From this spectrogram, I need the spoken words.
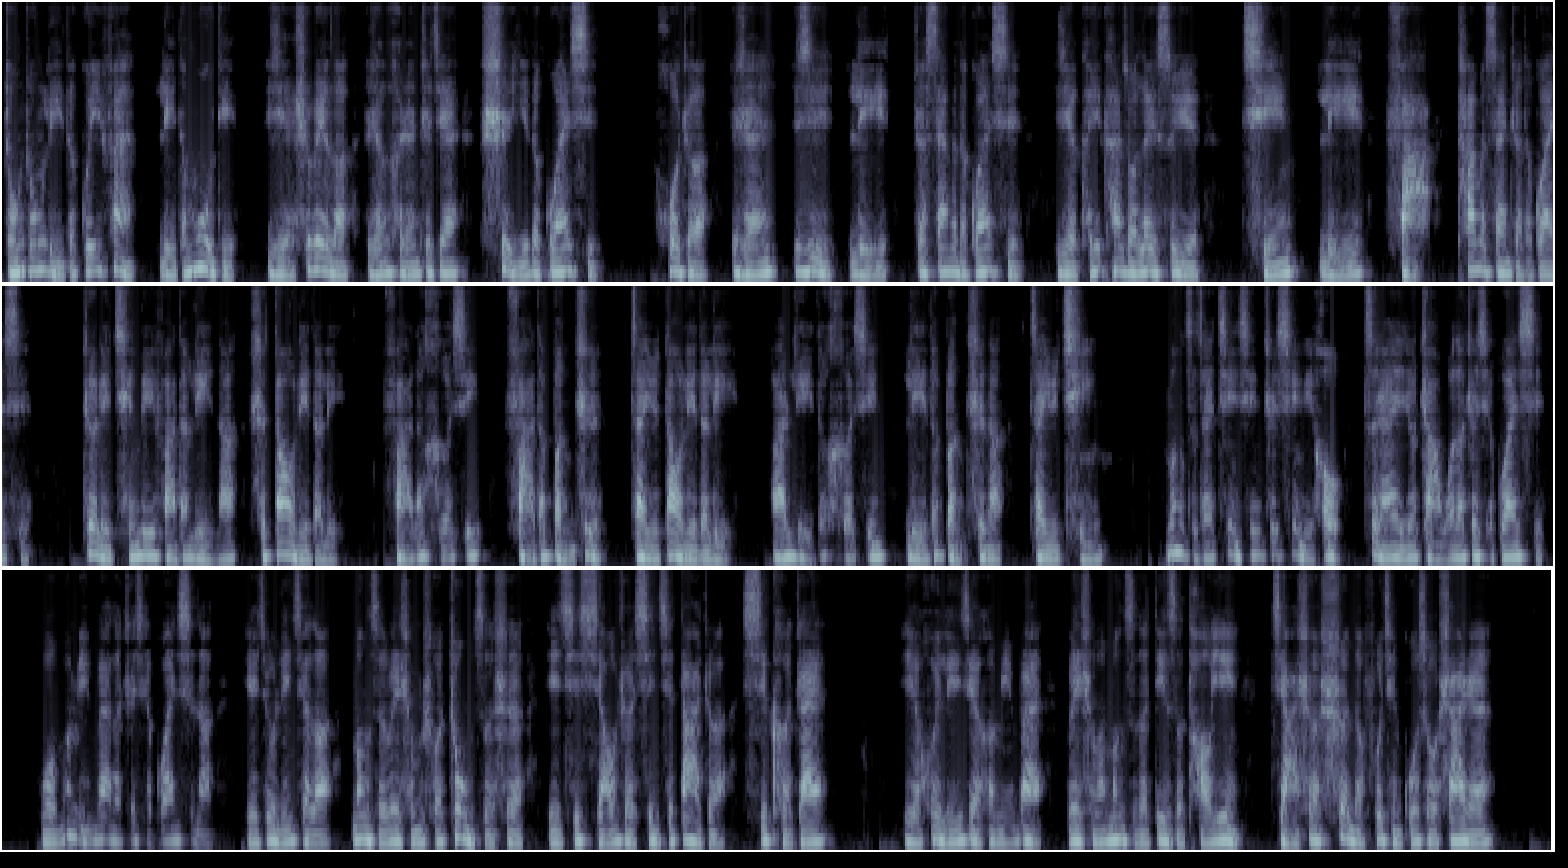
种种礼的规范，礼的目的，也是为了人和人之间适宜的关系，或者仁义礼这三个的关系，也可以看作类似于情理法。他们三者的关系，这里情理法的理呢，是道理的理，法的核心，法的本质在于道理的理，而理的核心，理的本质呢，在于情。孟子在尽心之性以后，自然也就掌握了这些关系。我们明白了这些关系呢，也就理解了孟子为什么说仲子是以其小者信其大者，奚可摘，也会理解和明白为什么孟子的弟子陶印。假设舜的父亲瞽叟杀人，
